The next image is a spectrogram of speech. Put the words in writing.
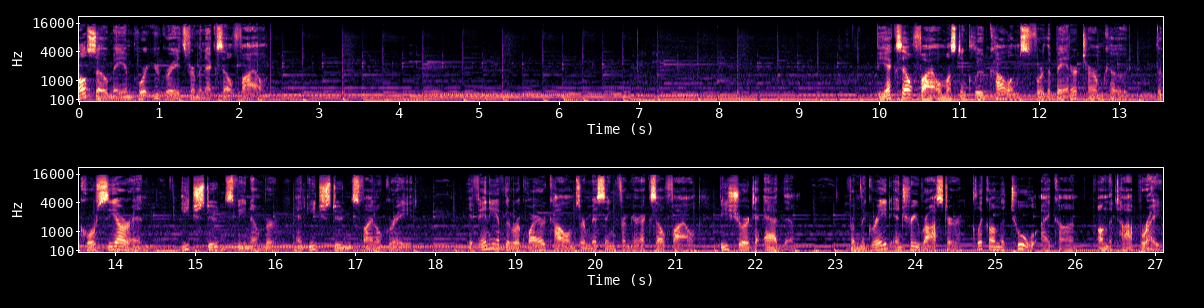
Also may import your grades from an Excel file. The Excel file must include columns for the banner term code, the course CRN, each student's V number, and each student's final grade. If any of the required columns are missing from your Excel file, be sure to add them. From the grade entry roster, click on the tool icon on the top right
